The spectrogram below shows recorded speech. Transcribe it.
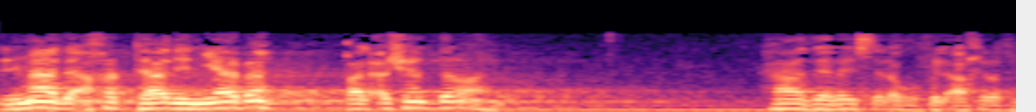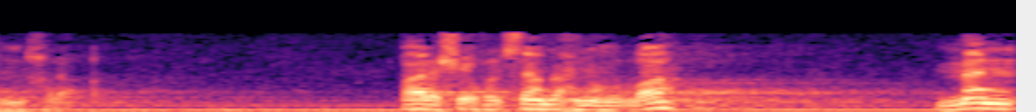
لماذا أخذت هذه النيابة؟ قال عشان الدراهم هذا ليس له في الآخرة من خلاق. قال الشيخ الإسلام رحمه الله من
